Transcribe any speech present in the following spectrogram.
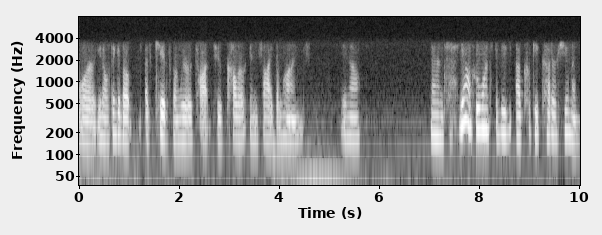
Or, you know, think about as kids when we were taught to color inside the lines, you know, and yeah, who wants to be a cookie cutter human?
